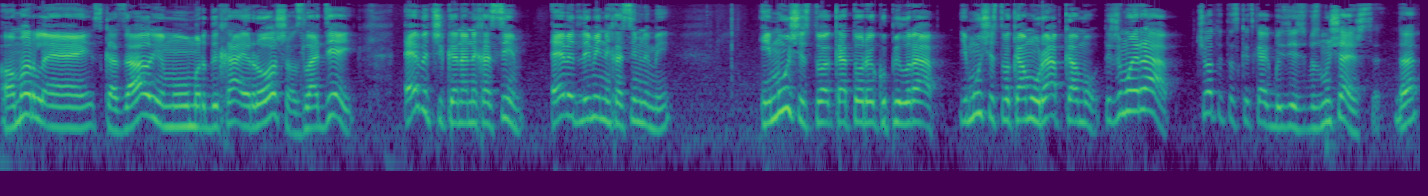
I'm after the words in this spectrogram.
Омарлей сказал ему Мордыхай Роша, злодей, Эвечика на нехасим, Эвед лими нехасим лими, имущество, которое купил раб, имущество кому, раб кому, ты же мой раб, чего ты, так сказать, как бы здесь возмущаешься, да?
